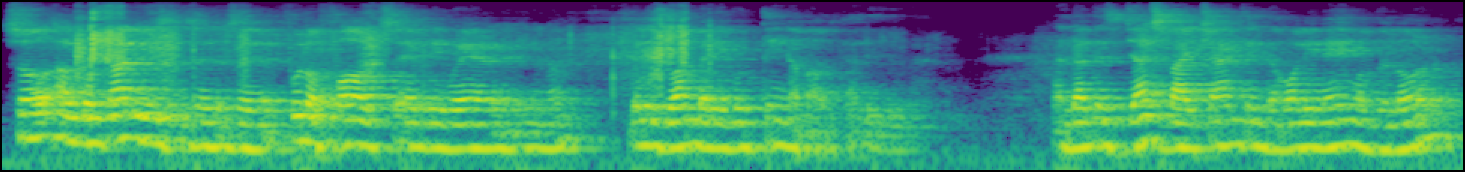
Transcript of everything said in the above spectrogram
So Al-Ghazali is, is, full of faults everywhere, you know. There is one very good thing about Kali. And that is just by chanting the holy name of the Lord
